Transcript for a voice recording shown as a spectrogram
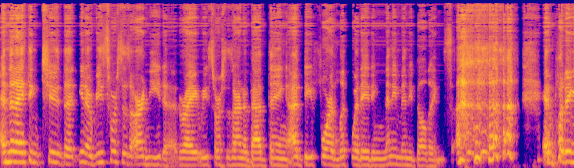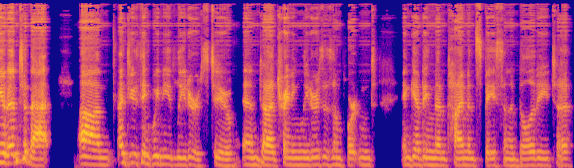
and then I think too that you know resources are needed, right? Resources aren't a bad thing. I'd be for liquidating many, many buildings and putting it into that. Um, I do think we need leaders too, and uh, training leaders is important and giving them time and space and ability to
